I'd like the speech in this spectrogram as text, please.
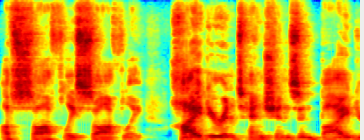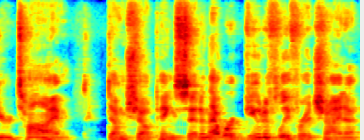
of softly, softly. Hide your intentions and bide your time, Deng Xiaoping said. And that worked beautifully for a China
